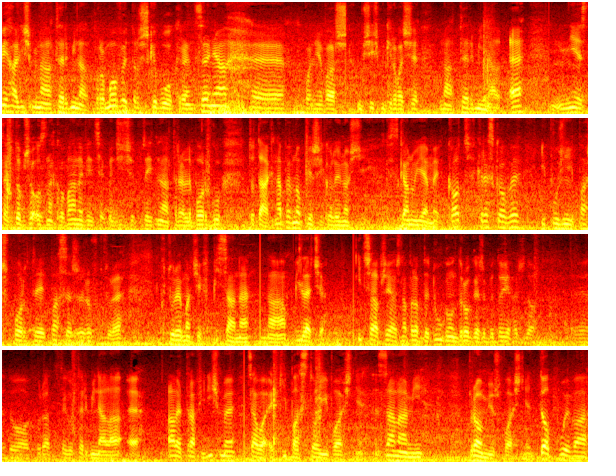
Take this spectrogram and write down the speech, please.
Wjechaliśmy na terminal promowy, troszeczkę było kręcenia, e, ponieważ musieliśmy kierować się na terminal E. Nie jest tak dobrze oznakowany, więc jak będziecie tutaj na Trelleborgu, to tak, na pewno w pierwszej kolejności skanujemy kod kreskowy i później paszporty pasażerów, które, które macie wpisane na bilecie. I trzeba przejechać naprawdę długą drogę, żeby dojechać do, e, do akurat tego terminala E. Ale trafiliśmy, cała ekipa stoi właśnie za nami. Prom już właśnie dopływa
